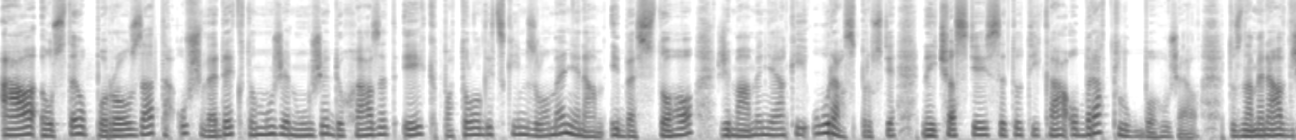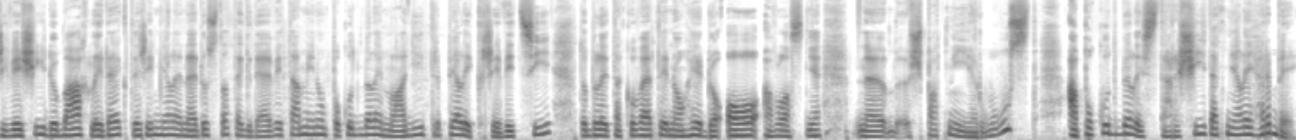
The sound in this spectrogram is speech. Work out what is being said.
a osteoporóza ta už vede k tomu, že může docházet i k patologickým zlomeninám, i bez toho, že máme nějaký úraz. Prostě nejčastěji se to týká týká obratlů, bohužel. To znamená, v dřívějších dobách lidé, kteří měli nedostatek D vitaminu, pokud byli mladí, trpěli křivicí, to byly takové ty nohy do O a vlastně e, špatný růst. A pokud byli starší, tak měli hrby.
